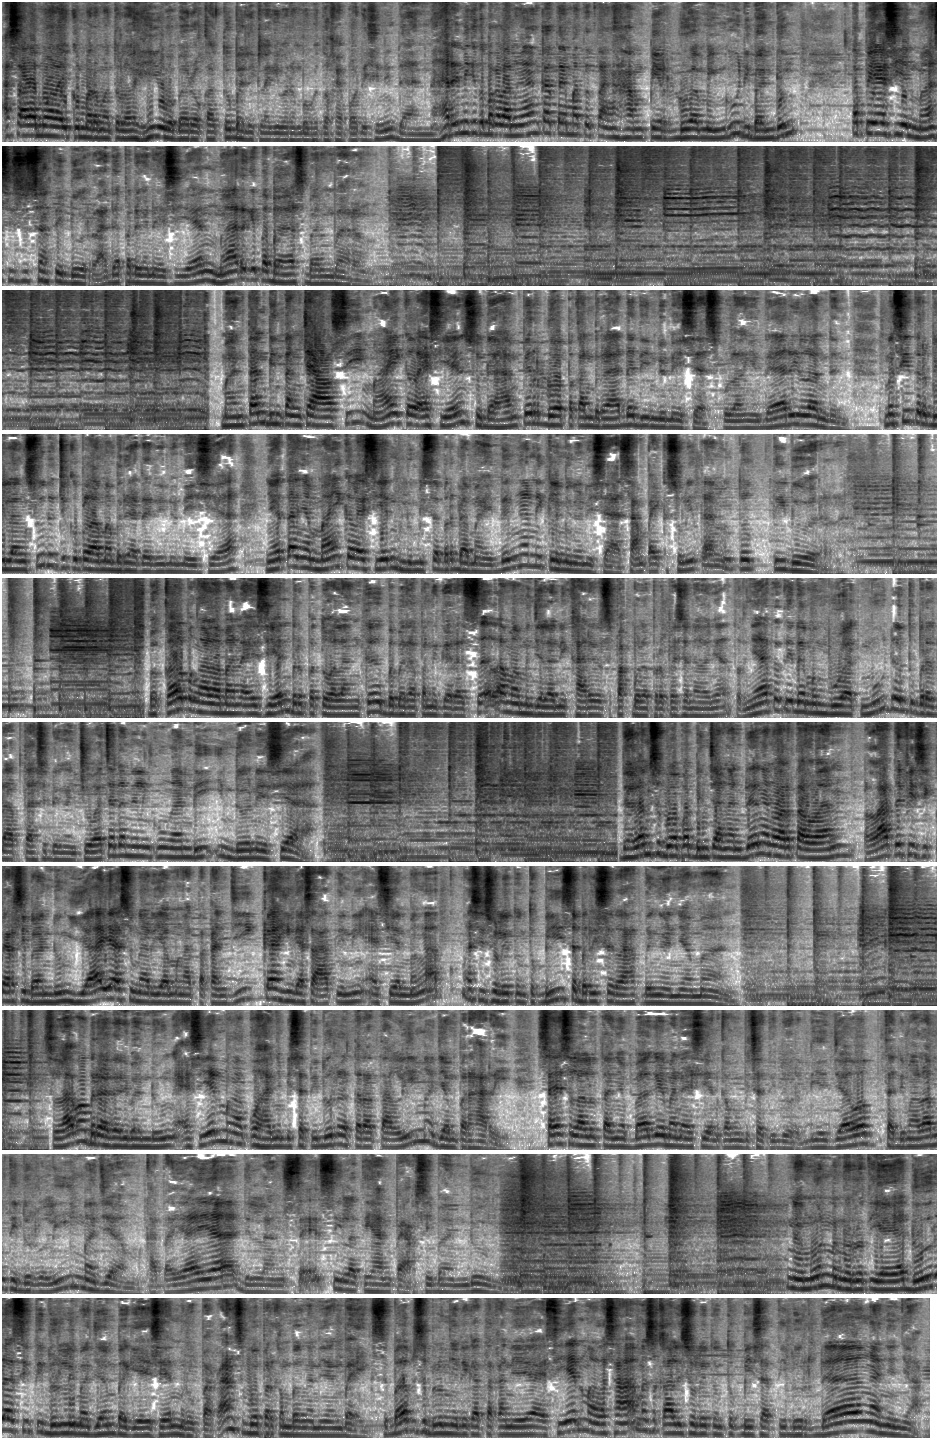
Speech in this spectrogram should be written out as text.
Assalamualaikum warahmatullahi wabarakatuh. Balik lagi bareng Boboto Kepo di sini dan hari ini kita bakalan ngangkat tema tentang hampir dua minggu di Bandung. Tapi Asian masih susah tidur. Ada apa dengan Asian? Mari kita bahas bareng-bareng. Mantan bintang Chelsea, Michael Essien sudah hampir dua pekan berada di Indonesia sepulangnya dari London. Meski terbilang sudah cukup lama berada di Indonesia, nyatanya Michael Essien belum bisa berdamai dengan iklim Indonesia sampai kesulitan untuk tidur. Bekal pengalaman Essien berpetualang ke beberapa negara selama menjalani karir sepak bola profesionalnya ternyata tidak membuat mudah untuk beradaptasi dengan cuaca dan lingkungan di Indonesia. Dalam sebuah perbincangan dengan wartawan, pelatih fisik Persi Bandung Yaya Sunaria mengatakan jika hingga saat ini Asian mengaku masih sulit untuk bisa beristirahat dengan nyaman. Selama berada di Bandung, Asian mengaku hanya bisa tidur rata-rata 5 jam per hari. Saya selalu tanya bagaimana Asian kamu bisa tidur. Dia jawab tadi malam tidur 5 jam, kata Yaya jelang sesi latihan Persi Bandung. Namun menurut Yaya durasi tidur 5 jam bagi Asian merupakan sebuah perkembangan yang baik. Sebab sebelumnya dikatakan Yaya Asian malah sama sekali sulit untuk bisa tidur dengan nyenyak.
